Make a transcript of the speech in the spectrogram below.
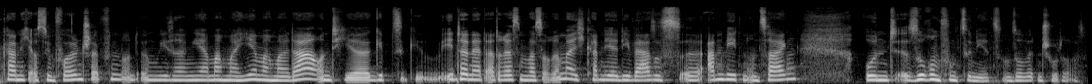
kann ich aus dem Vollen schöpfen und irgendwie sagen, ja, mach mal hier, mach mal da. Und hier gibt's Internetadressen, was auch immer. Ich kann dir diverses äh, anbieten und zeigen. Und so rum funktioniert's und so wird ein Schuh draus.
